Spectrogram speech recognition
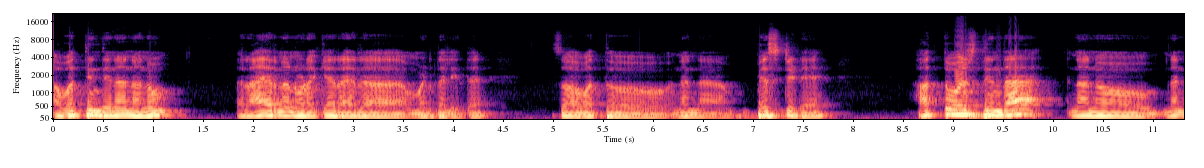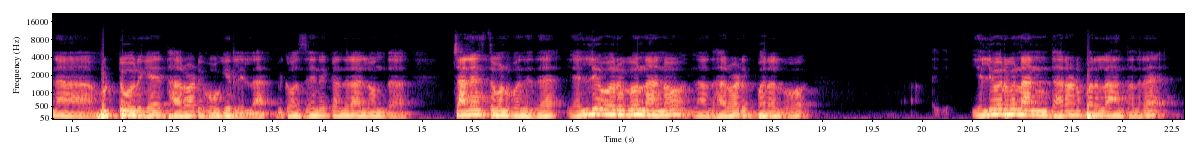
ಅವತ್ತಿನ ದಿನ ನಾನು ರಾಯರ್ನ ನೋಡೋಕ್ಕೆ ರಾಯರ ಮಠದಲ್ಲಿದ್ದೆ. ಸೊ ಅವತ್ತು ನನ್ನ ಬೆಸ್ಟ್ ಡೇ ಹತ್ತು ವರ್ಷದಿಂದ ನಾನು ನನ್ನ ಹುಟ್ಟೂರಿಗೆ ಧಾರವಾಡಕ್ಕೆ ಹೋಗಿರಲಿಲ್ಲ. ಬಿಕಾಸ್ ಏನಕ್ಕಂದ್ರೆ ಅಲ್ಲೊಂದು ಚಾಲೆಂಜ್ ತೊಗೊಂಡು ಬಂದಿದ್ದೆ. ಎಲ್ಲಿವರೆಗೂ ನಾನು, ನಾ ಧಾರವಾಡಕ್ಕೆ ಬರಲ್ವೋ, ಎಲ್ಲಿವರೆಗೂ ನಾನು ಧಾರವಾಡಕ್ಕೆ ಬರಲ್ಲ ಅಂತಂದರೆ,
